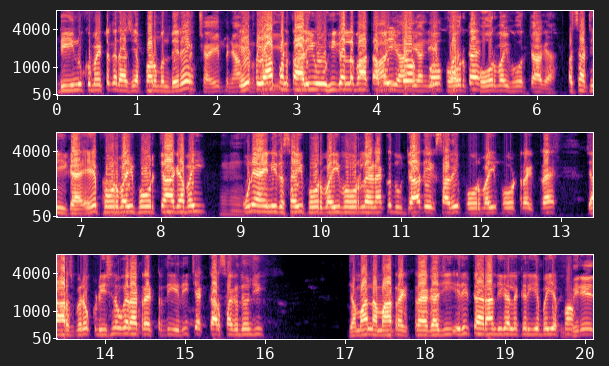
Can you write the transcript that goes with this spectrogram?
5050D ਨੂੰ ਕਮੈਂਟ ਕਰਿਆ ਸੀ ਆਪਾਂ ਨੂੰ ਬੰਦੇ ਨੇ। ਅੱਛਾ ਇਹ 50 ਇਹ 50 45 ਉਹੀ ਗੱਲਬਾਤ ਆ ਬਈ ਹਾਂਜੀ ਹਾਂਜੀ ਹਾਂਜੀ ਉਹ ਇਹ ਫ਼ਰਕ ਹੈ। 4 4x4 ਚ ਆ ਗਿਆ। ਅੱਛਾ ਠੀਕ ਹੈ ਇਹ 4x4 ਚ ਆ ਗਿਆ ਬਈ। ਉਹਨੇ ਐ ਨਹੀਂ ਦੱਸਿਆ ਜੀ 4x4 ਲੈਣਾ ਕਿ ਦੂਜਾ ਦੇਖ ਸਕਦੇ 4x4 ਟਰੈਕਟਰ ਹੈ। ਚਾਰ ਸਪੇਰੋ ਕੰਡੀਸ਼ਨ ਵਗੈਰਾ ਟਰੈਕਟਰ ਦੀ ਇਹਦੀ ਚੈੱਕ ਕਰ ਸਕਦੇ ਹੋ ਜੀ। ਜਮਾ ਨਵਾਂ ਟਰੈਕਟਰ ਹੈਗਾ ਜੀ। ਇਹਦੀ ਟਾਇਰਾਂ ਦੀ ਗੱਲ ਕਰੀਏ ਬਈ ਆਪਾਂ। ਵੀਰੇ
